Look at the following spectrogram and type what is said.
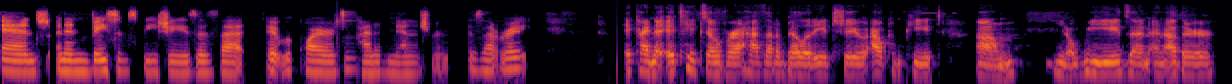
and an invasive species is that it requires some kind of management. Is that right? It kind of it takes over. It has that ability to outcompete, um, you know, weeds and and other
